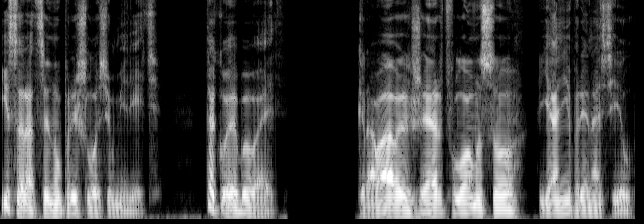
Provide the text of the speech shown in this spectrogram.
И Сарацину пришлось умереть. Такое бывает. Кровавых жертв Ломасу я не приносил.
